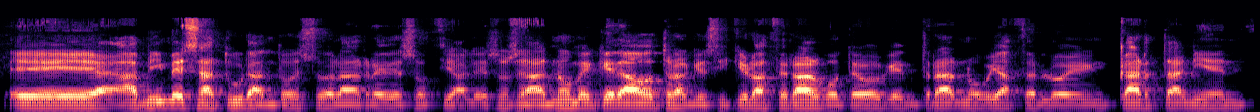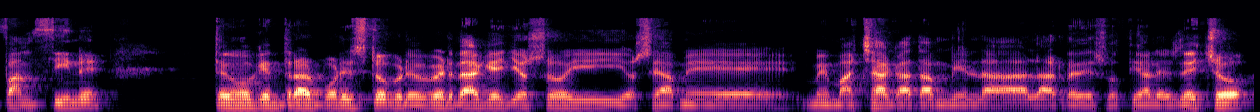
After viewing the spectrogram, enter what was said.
eh, a mí me saturan todo eso de las redes sociales. O sea, no me queda otra que si quiero hacer algo tengo que entrar, no voy a hacerlo en carta ni en fanzine. tengo que entrar por esto, pero es verdad que yo soy, o sea, me, machaca también las redes sociales. De hecho,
